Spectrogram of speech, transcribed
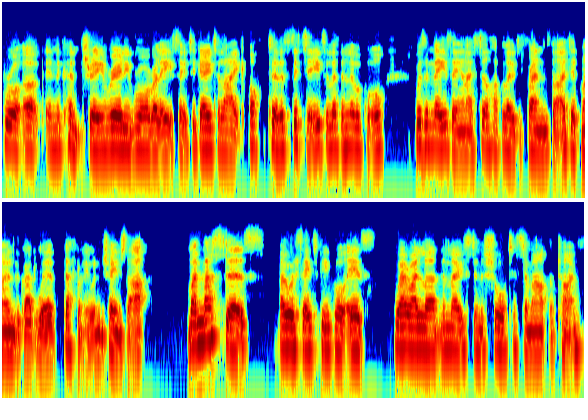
brought up in the country really rurally. So to go to like off to the city to live in Liverpool was amazing. And I still have loads of friends that I did my undergrad with. Definitely wouldn't change that. My master's, I always say to people, is where I learned the most in the shortest amount of time.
